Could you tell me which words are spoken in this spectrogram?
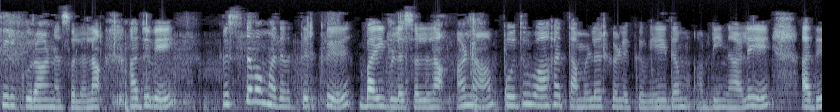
திருக்குறானை சொல்லலாம். அதுவே கிறிஸ்தவ மதத்திற்கு பைபிளை சொல்லலாம். ஆனா பொதுவாக தமிழர்களுக்கு வேதம் அப்படின்னாலே அது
